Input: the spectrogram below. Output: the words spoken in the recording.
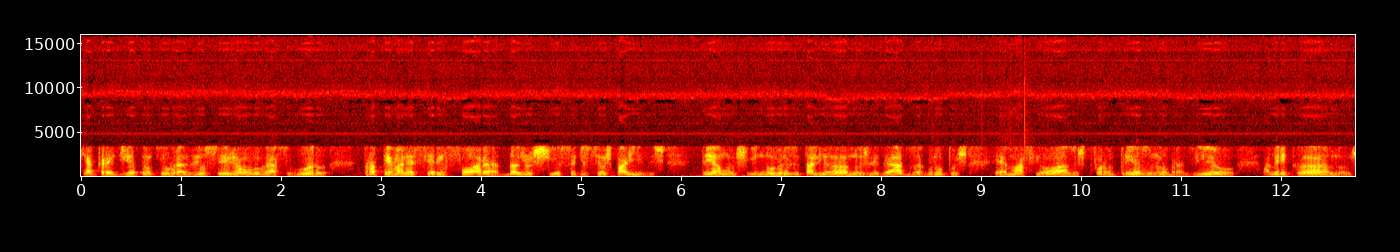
que acreditam que o Brasil seja um lugar seguro para permanecerem fora da justiça de seus países. Temos inúmeros italianos ligados a grupos é, mafiosos que foram presos no Brasil, americanos,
